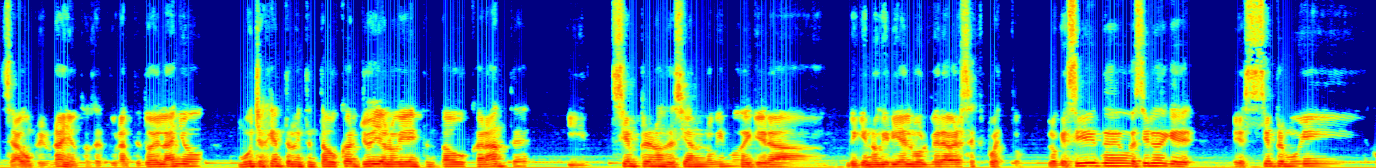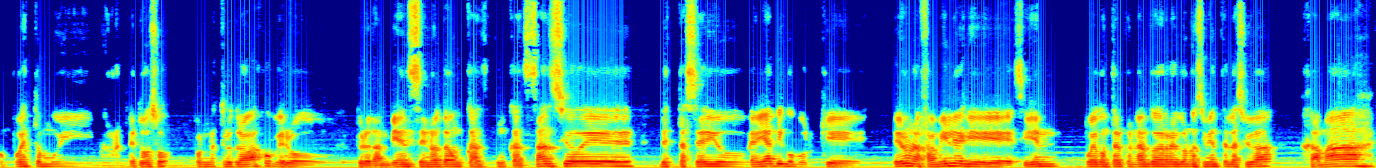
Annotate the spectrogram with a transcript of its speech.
se va a cumplir un año, entonces durante todo el año mucha gente lo ha intentado buscar, yo ya lo había intentado buscar antes y siempre nos decían lo mismo de que era de que no quería él volver a verse expuesto. Lo que sí debo decir de que es siempre muy compuesto, muy, respetuoso por nuestro trabajo, pero, pero también se nota un, un cansancio de, de este asedio mediático porque era una familia que, si bien puede contar con algo de reconocimiento en la ciudad, jamás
